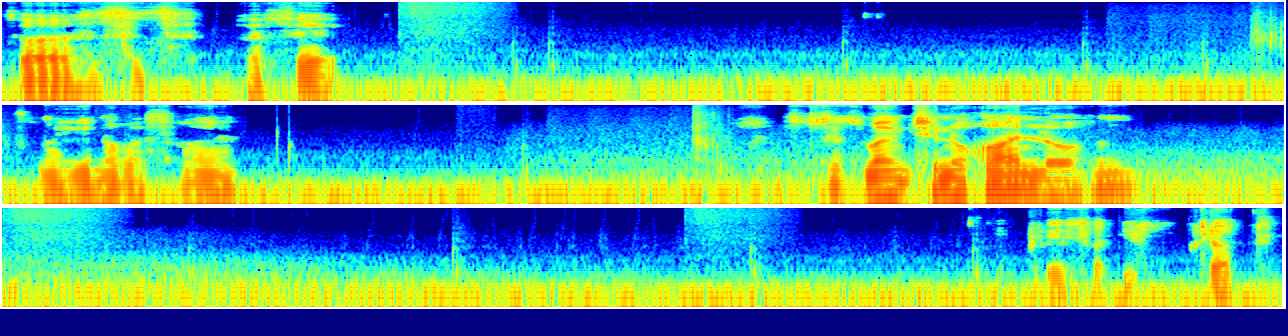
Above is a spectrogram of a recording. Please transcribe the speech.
So, das ist jetzt perfekt. Jetzt mal hier noch was rein. Ich muss jetzt mal eben hier noch reinlaufen. Okay, es hat nicht geklappt.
